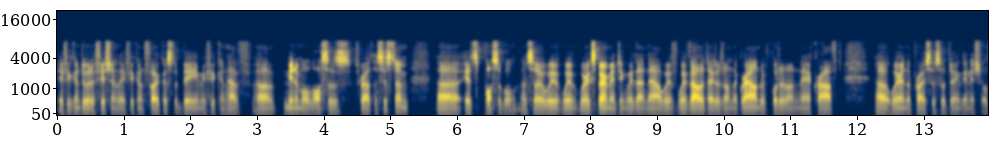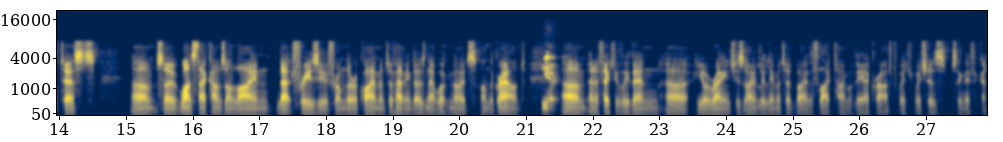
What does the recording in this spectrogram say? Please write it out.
if you can do it efficiently, if you can focus the beam, if you can have uh, minimal losses throughout the system, uh, it's possible. And so we're, we're, we're, experimenting with that now. We've, we've validated on the ground, we've put it on an aircraft. Uh, we're in the process of doing the initial tests. Um, so once that comes online, that frees you from the requirement of having those network nodes on the ground. Yeah. Um, and effectively, then uh, your range is only limited by the flight time of the aircraft, which which is significant.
